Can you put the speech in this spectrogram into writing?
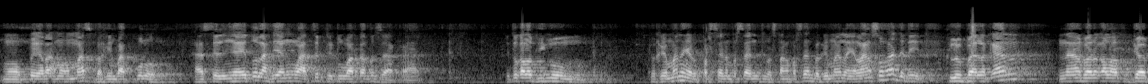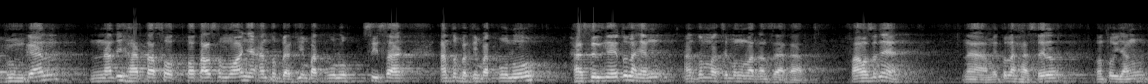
Mau perak mau emas bagi 40. Hasilnya itulah yang wajib dikeluarkan untuk zakat. Itu kalau bingung. Bagaimana ya persen-persen dua setengah persen bagaimana ya? Langsung aja nih globalkan. Nah baru kalau gabungkan nanti harta total semuanya antum bagi 40 sisa antum bagi 40 hasilnya itulah yang antum wajib mengeluarkan zakat. Faham maksudnya? Nah itulah hasil untuk yang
